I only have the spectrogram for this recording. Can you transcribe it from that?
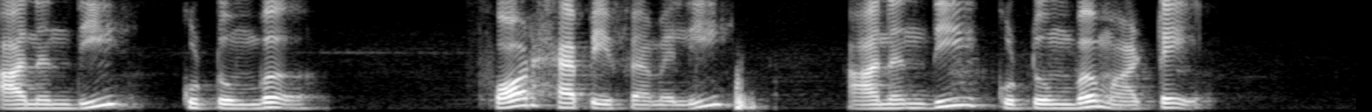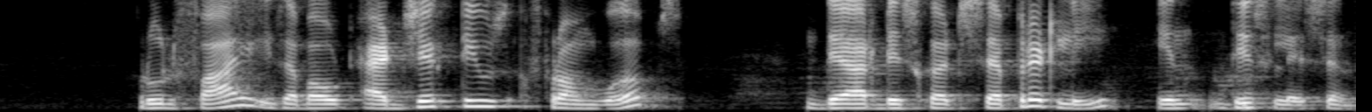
Anandi Kutumba. For happy family, Anandi Kutumba Mate. Rule 5 is about adjectives from verbs. They are discussed separately in this lesson.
